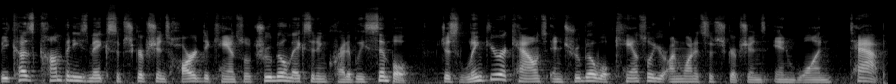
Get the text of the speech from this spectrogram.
Because companies make subscriptions hard to cancel, Truebill makes it incredibly simple. Just link your accounts and Truebill will cancel your unwanted subscriptions in one tap.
